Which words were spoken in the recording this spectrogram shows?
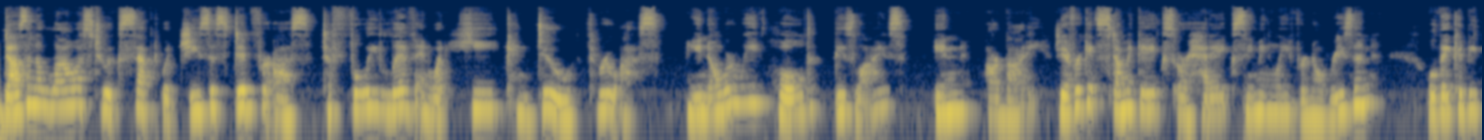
doesn't allow us to accept what Jesus did for us to fully live in what he can do through us. You know where we hold these lies? in our body. Do you ever get stomach aches or headaches seemingly for no reason? Well, they could be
